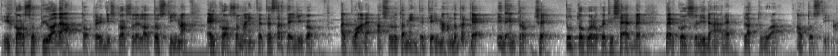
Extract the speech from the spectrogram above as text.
il corso più adatto per il discorso dell'autostima è il corso mindset strategico al quale assolutamente ti rimando perché lì dentro c'è tutto quello che ti serve per consolidare la tua autostima.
